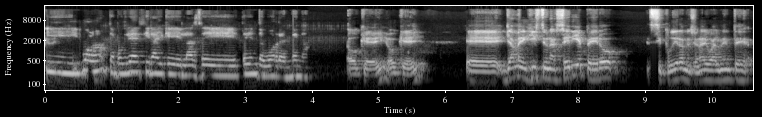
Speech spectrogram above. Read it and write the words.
Y bueno, te podría decir ahí que las de Teniente Warren, venga. Ok, ok. Eh, ya me dijiste una serie, pero si pudieras mencionar igualmente,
